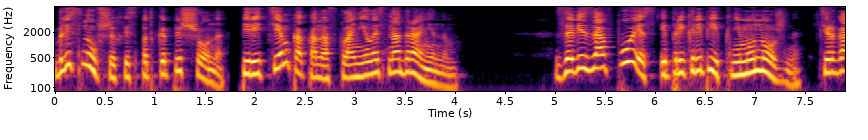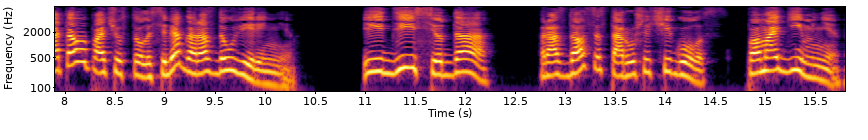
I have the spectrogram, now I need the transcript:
блеснувших из-под капюшона, перед тем, как она склонилась над раненым. Завязав пояс и прикрепив к нему ножны, Терготава почувствовала себя гораздо увереннее. «Иди сюда!» – раздался старушечий голос. «Помоги мне!»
